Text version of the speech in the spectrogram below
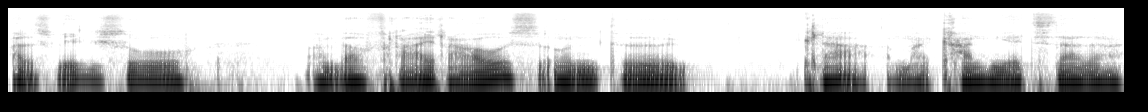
alles wirklich so einfach frei raus und äh, klar, man kann jetzt da, da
